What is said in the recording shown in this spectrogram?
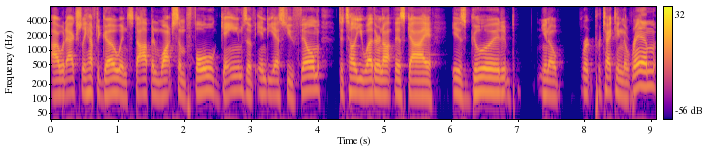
I would actually have to go and stop and watch some full games of NDSU film to tell you whether or not this guy is good. You know, protecting the rim,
